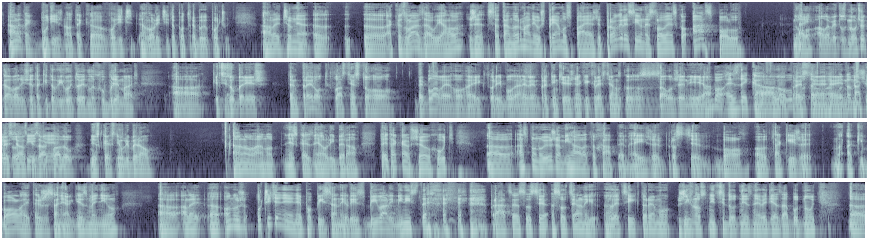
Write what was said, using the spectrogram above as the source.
ale tak budíš, no, tak uh, vodiči, voliči to potrebujú počuť. Ale čo mňa uh, uh, ako zvlášť zaujalo, že sa tam normálne už priamo spája, že progresívne Slovensko a spolu. No, Hej. ale to sme očakávali, že takýto vývoj to jednoducho bude mať. A keď si zoberieš ten prerod vlastne z toho Beblavého, hej, ktorý bol, ja neviem, predtým tiež nejaký kresťansko založený. A, On bol SDK. Áno, presne, potom, hej, potom na kresťanských základov. Dneska je z neho liberál. Áno, áno, dneska je z neho liberál. To je taká všeho chuť. Aspoň u Joža Mihála to chápem, hej, že proste bol uh, taký, že no, aký bol, hej, takže sa nejak nezmenil ale e, on už určite nie je nepopísaný list, bývalý minister práce a sociálnych vecí, ktorému živnostníci dodnes nevedia zabudnúť e,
